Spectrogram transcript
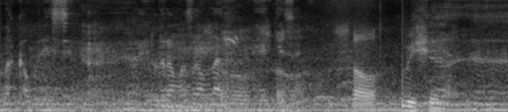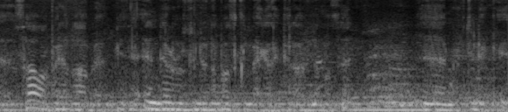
Allah kabul etsin. Hayırlı Ramazanlar herkese. Sağ ol. Bir şey. Ee, sağ ol Ferhat abi. Biz de Ender usulü namaz kılmaya geldik teravih namazı. Ee, müftülük e,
